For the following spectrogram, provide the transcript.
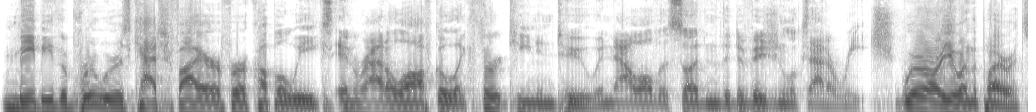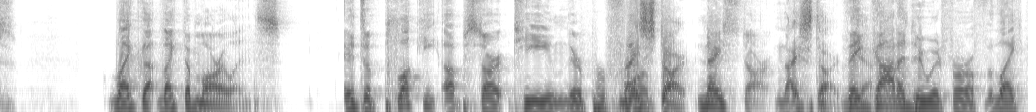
maybe the Brewers catch fire for a couple weeks and rattle off, go like thirteen and two, and now all of a sudden the division looks out of reach. Where are you on the Pirates? like the, like the Marlins. It's a plucky upstart team. They're performing. Nice start. Nice start. Nice start, They yeah. got to do it for a, like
